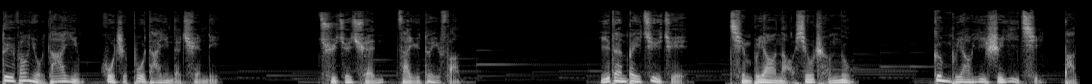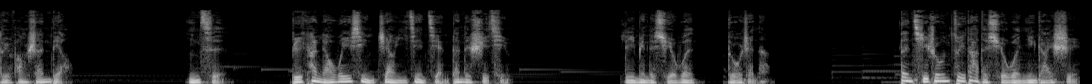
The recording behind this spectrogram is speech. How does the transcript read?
对方有答应或者不答应的权利，取决权在于对方。一旦被拒绝，请不要恼羞成怒，更不要一时意气把对方删掉。因此。别看聊微信这样一件简单的事情，里面的学问多着呢。但其中最大的学问应该是，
